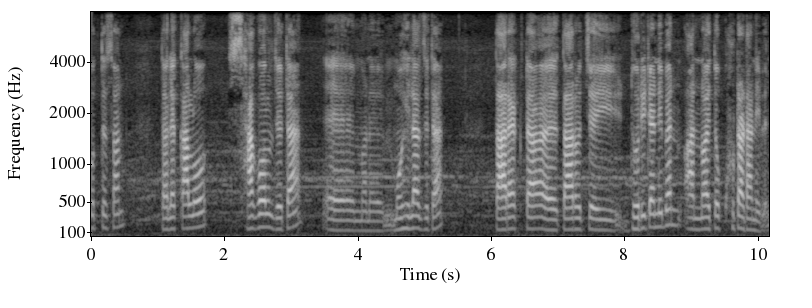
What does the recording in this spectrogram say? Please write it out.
করতে চান, তাহলে কালো ছাগল যেটা মানে মহিলা যেটা, তার একটা তার হচ্ছে এই দড়িটা নেবেন আর নয়তো খুঁটাটা নেবেন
